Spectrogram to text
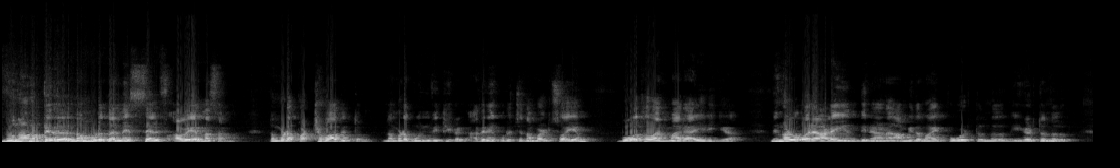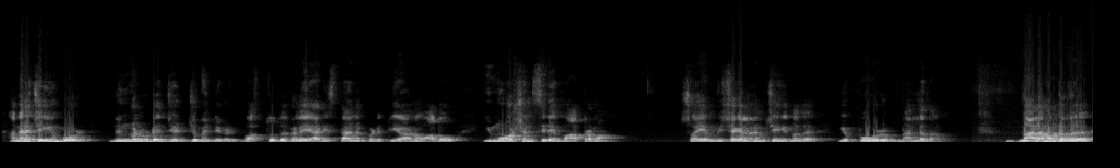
മൂന്നാമത്തേത് നമ്മുടെ തന്നെ സെൽഫ് അവയർനെസ് ആണ്. നമ്മുടെ പക്ഷപാതിത്വം നമ്മുടെ മുൻവിധികൾ അതിനെക്കുറിച്ച് നമ്മൾ സ്വയം ബോധവാന്മാരായിരിക്കുക. നിങ്ങൾ ഒരാളെ എന്തിനാണ് അമിതമായി പുകഴ്ത്തുന്നതും ഇകഴ്ത്തുന്നതും? അങ്ങനെ ചെയ്യുമ്പോൾ നിങ്ങളുടെ ജഡ്ജ്മെന്റുകൾ വസ്തുതകളെ അടിസ്ഥാനപ്പെടുത്തിയാണോ അതോ ഇമോഷൻസിനെ മാത്രമാണോ? സ്വയം വിശകലനം ചെയ്യുന്നത് എപ്പോഴും നല്ലതാണ്. നാലാമത്തത്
